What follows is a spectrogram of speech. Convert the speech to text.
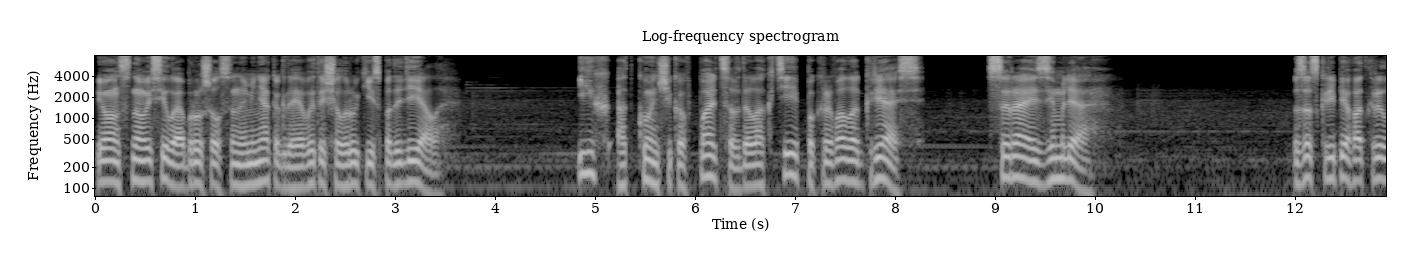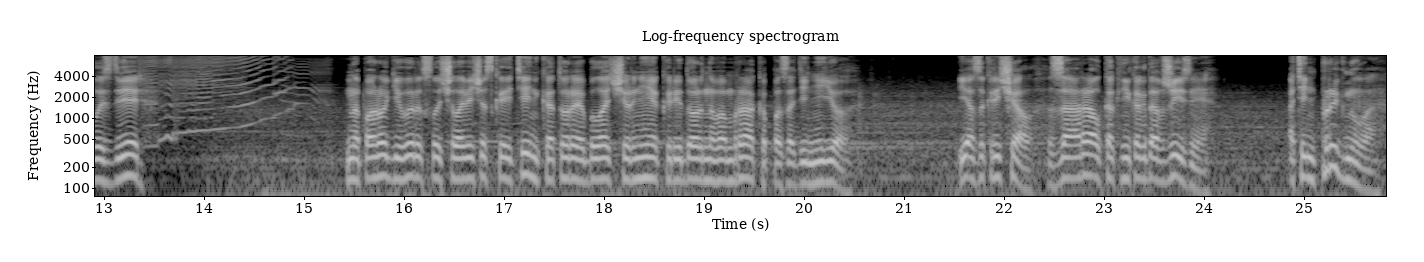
И он с новой силой обрушился на меня, когда я вытащил руки из-под одеяла. Их от кончиков пальцев до локтей покрывала грязь, сырая земля. Заскрипев, открылась дверь. На пороге выросла человеческая тень, которая была чернее коридорного мрака позади нее. Я закричал, заорал, как никогда в жизни. А тень прыгнула –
